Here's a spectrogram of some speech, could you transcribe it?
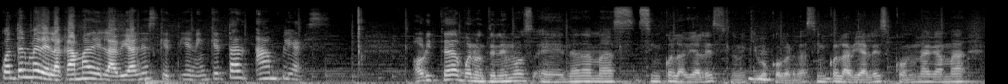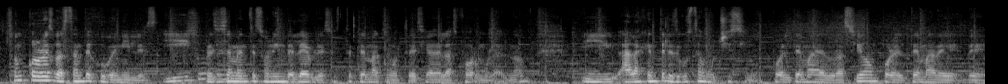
cuéntenme de la gama de labiales que tienen, ¿qué tan amplia es? Ahorita, bueno, tenemos eh, nada más cinco labiales, si no me equivoco, ¿verdad? Cinco labiales con una gama, son colores bastante juveniles y precisamente son indelebles, este tema, como te decía, de las fórmulas, ¿no? Y a la gente les gusta muchísimo por el tema de duración, por el tema de, de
